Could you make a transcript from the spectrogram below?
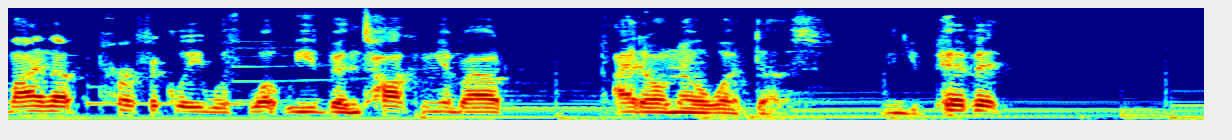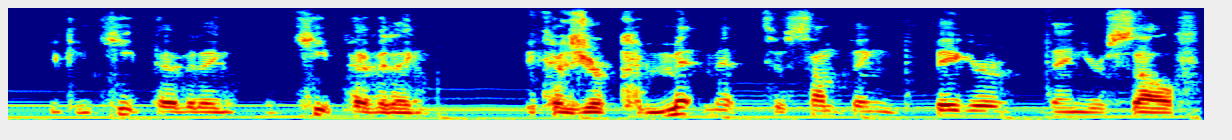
line up perfectly with what we've been talking about, I don't know what does. When you pivot, you can keep pivoting and keep pivoting because your commitment to something bigger than yourself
